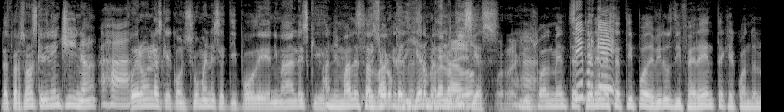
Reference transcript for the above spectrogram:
las personas que vienen en China Ajá. fueron las que consumen ese tipo de animales que Animales eso es salvajes. lo que dijeron, ¿verdad? mercado. Noticias. Y usualmente Sí, tienen porque- este tipo de virus diferente que cuando el,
